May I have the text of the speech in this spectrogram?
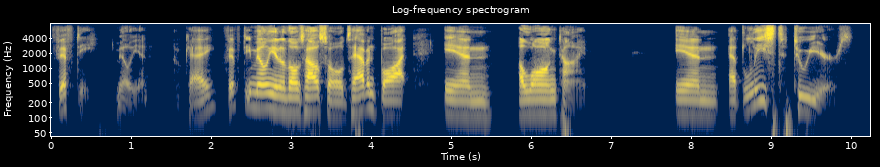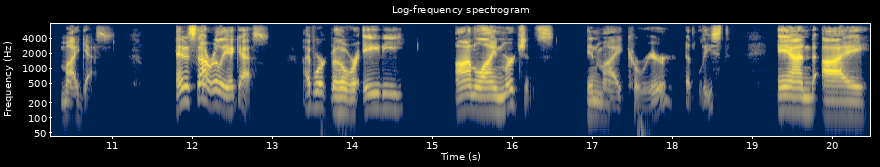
50 million. Okay, 50 million of those households haven't bought in a long time, in at least two years, my guess. And it's not really a guess. I've worked with over 80 online merchants in my career, at least, and I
